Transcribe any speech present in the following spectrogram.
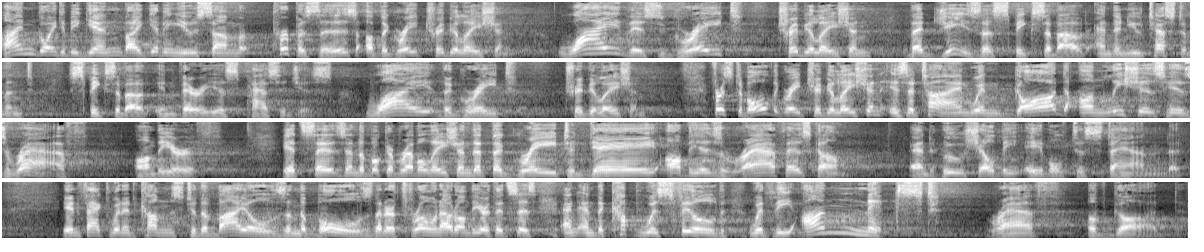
I'm going to begin by giving you some purposes of the Great Tribulation. Why this great tribulation that Jesus speaks about and the New Testament speaks about in various passages? Why the Great Tribulation? First of all, the Great Tribulation is a time when God unleashes his wrath on the earth. It says in the book of Revelation that the great day of his wrath has come, and who shall be able to stand? In fact, when it comes to the vials and the bowls that are thrown out on the earth, it says, and, and the cup was filled with the unmixed wrath of God.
